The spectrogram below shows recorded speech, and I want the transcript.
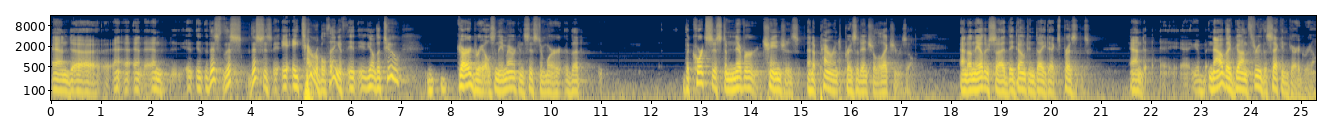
And, uh, and, and, and this, this, this is a, a terrible thing. If it, you know, the two guardrails in the American system were that the court system never changes an apparent presidential election result. And on the other side, they don't indict ex presidents. And uh, now they've gone through the second guardrail.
